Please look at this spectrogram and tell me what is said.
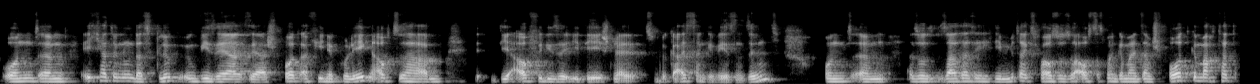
Und ähm, ich hatte nun das Glück, irgendwie sehr, sehr sportaffine Kollegen auch zu haben, die auch für diese Idee schnell zu begeistern gewesen sind. Und ähm, also sah tatsächlich die Mittagspause so aus, dass man gemeinsam Sport gemacht hat,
